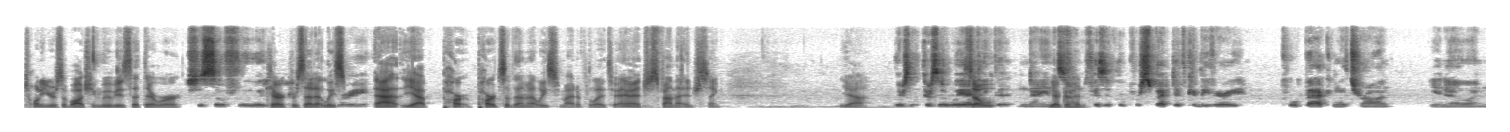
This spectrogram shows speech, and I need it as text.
20 years of watching movies that there were it's just so fluid characters that at least right. that yeah part parts of them at least you might have related to anyway i just found that interesting yeah there's there's a way so, i think that nine's yeah, physical perspective can be very pulled back and withdrawn you know and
